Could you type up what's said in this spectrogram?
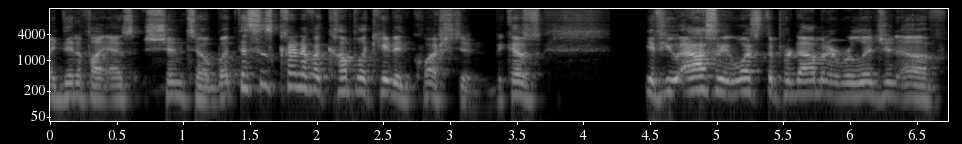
identify as Shinto, but this is kind of a complicated question because if you ask me what's the predominant religion of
